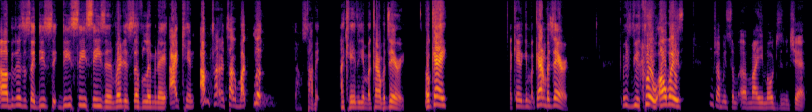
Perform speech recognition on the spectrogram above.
Uh, begins to say DC DC season ready to self eliminate. I can. I'm trying to talk about. Look, y'all stop it. I can't even get my commentary. Okay, I can't get my commentary. Please crew always. Drop me some uh, my emojis in the chat.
